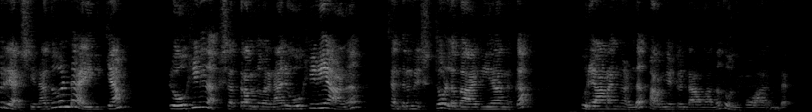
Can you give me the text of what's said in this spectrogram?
ഒരു രാശിയാണ്. അതുകൊണ്ടായിരിക്കാം രോഹിണി നക്ഷത്രം എന്ന് പറയുന്നത്. ആ രോഹിണിയാണ് ചന്ദ്രന് ഇഷ്ടമുള്ള ഭാര്യ എന്നൊക്കെ പുരാണങ്ങളിൽ പറഞ്ഞിട്ടുണ്ടാവുക എന്ന് തോന്നിപ്പോവാറുണ്ട്.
